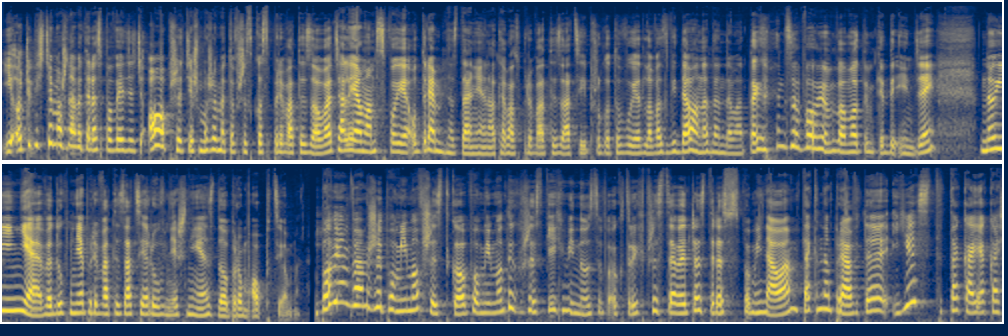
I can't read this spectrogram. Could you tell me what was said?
I oczywiście można by teraz powiedzieć, o przecież możemy to wszystko sprywatyzować, ale ja mam swoje odrębne zdanie na temat prywatyzacji i przygotowuję dla Was wideo na ten temat, tak więc opowiem Wam o tym kiedy indziej. No i nie, według mnie prywatyzacja również nie jest dobrą opcją. I powiem Wam, że pomimo wszystko, pomimo tych wszystkich minusów, o których przez cały czas teraz wspominałam, tak naprawdę jest jest taka jakaś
